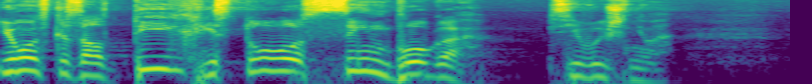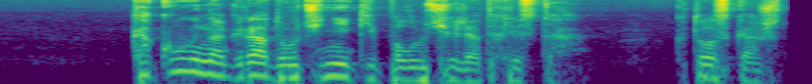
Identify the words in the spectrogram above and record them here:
И он сказал, ты Христос, Сын Бога Всевышнего – Какую награду ученики получили от Христа? Кто скажет?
